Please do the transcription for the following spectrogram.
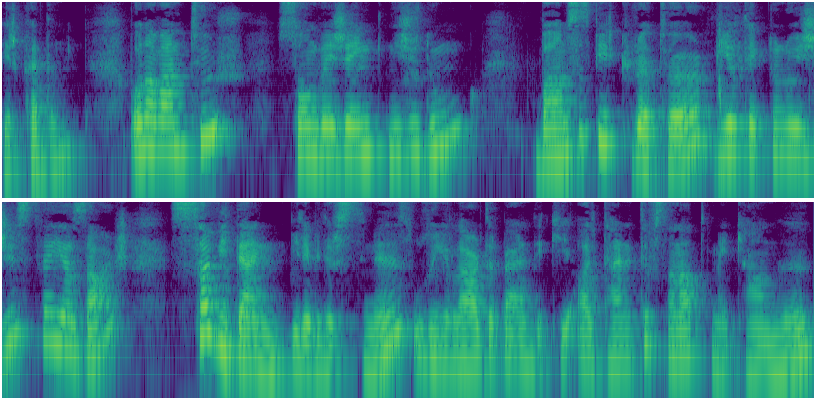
Bir kadın. Bonaventure Sonvejenk Nijudung bağımsız bir küratör, biyoteknolojist ve yazar. Savi'den bilebilirsiniz. Uzun yıllardır bendeki alternatif sanat mekanı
